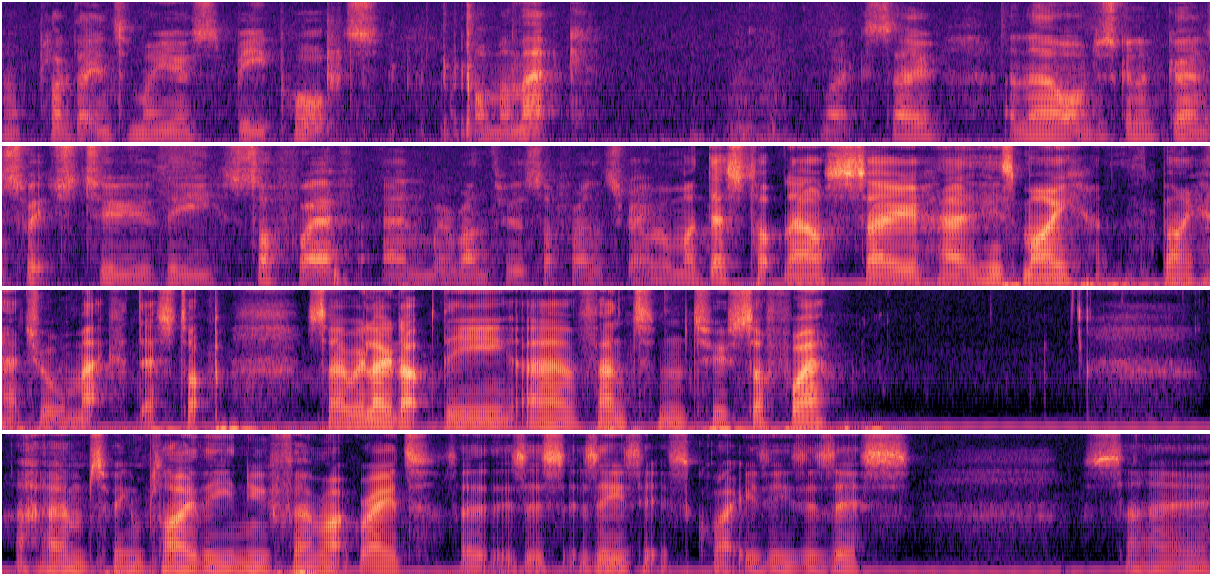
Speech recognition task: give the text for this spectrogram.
I'll plug that into my USB port on my Mac. Like so. And now I'm just going to go and switch to the software and we'll run through the software on the screen. I'm on my desktop now, so uh, here's my, my actual Mac desktop. So we load up the uh, Phantom 2 software. Um, so we can apply the new firmware upgrade. So it's, it's, it's easy, it's quite as easy as this. So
